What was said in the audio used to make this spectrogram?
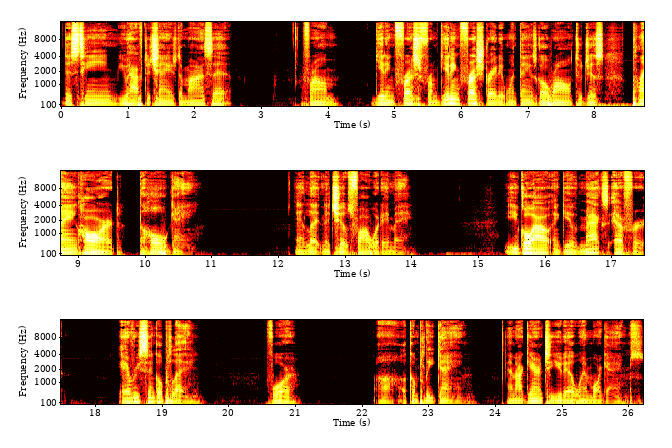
This team, you have to change the mindset from getting fresh from getting frustrated when things go wrong to just playing hard the whole game and letting the chips fall where they may. you go out and give max effort every single play for uh, a complete game, and I guarantee you they'll win more games.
